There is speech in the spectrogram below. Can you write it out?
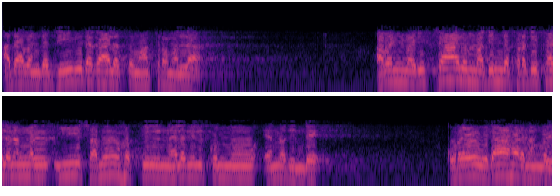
അതവന്റെ ജീവിതകാലത്ത് മാത്രമല്ല അവൻ മരിച്ചാലും അതിന്റെ പ്രതിഫലനങ്ങൾ ഈ സമൂഹത്തിൽ നിലനിൽക്കുന്നു എന്നതിന്റെ കുറെ ഉദാഹരണങ്ങൾ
